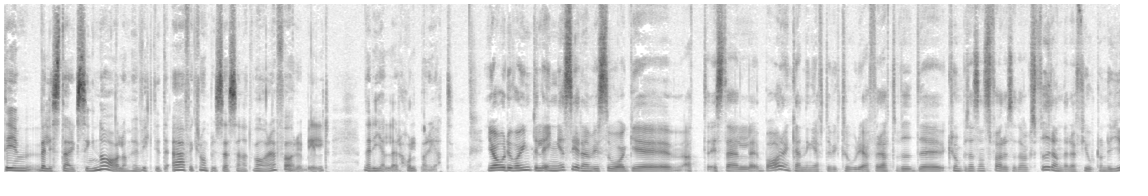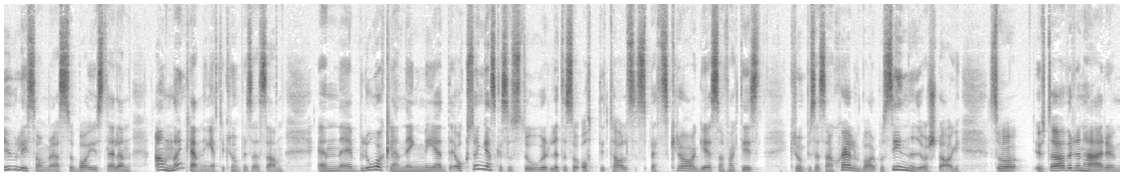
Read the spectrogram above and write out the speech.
Det är en väldigt stark signal om hur viktigt det är för kronprinsessan att vara en förebild när det gäller hållbarhet. Ja, och det var ju inte länge sedan vi såg eh, att Estelle bar en klänning efter Victoria för att vid eh, kronprinsessans födelsedagsfirande den 14 juli i somras så bar ju Estelle en annan klänning efter kronprinsessan. En eh, blå klänning med också en ganska så stor, lite så 80-tals spetskrage som faktiskt kronprinsessan själv bar på sin nioårsdag. Så utöver den här,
